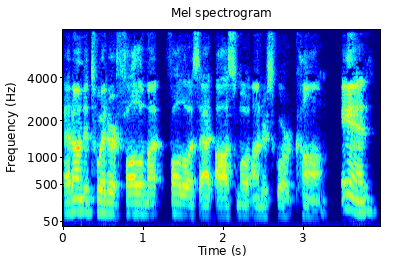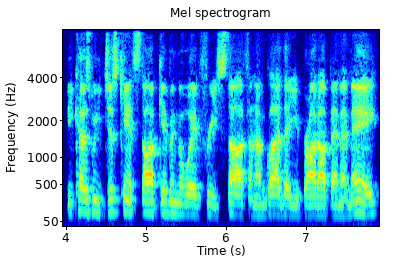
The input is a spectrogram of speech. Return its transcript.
head on to twitter follow, follow us at Awesemo underscore com. And because we just can't stop giving away free stuff and i'm glad that you brought up mma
